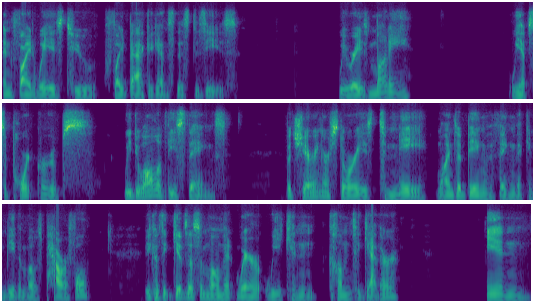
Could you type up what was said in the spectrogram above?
and find ways to fight back against this disease we raise money, we have support groups, we do all of these things. But sharing our stories to me winds up being the thing that can be the most powerful because it gives us a moment where we can come together in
